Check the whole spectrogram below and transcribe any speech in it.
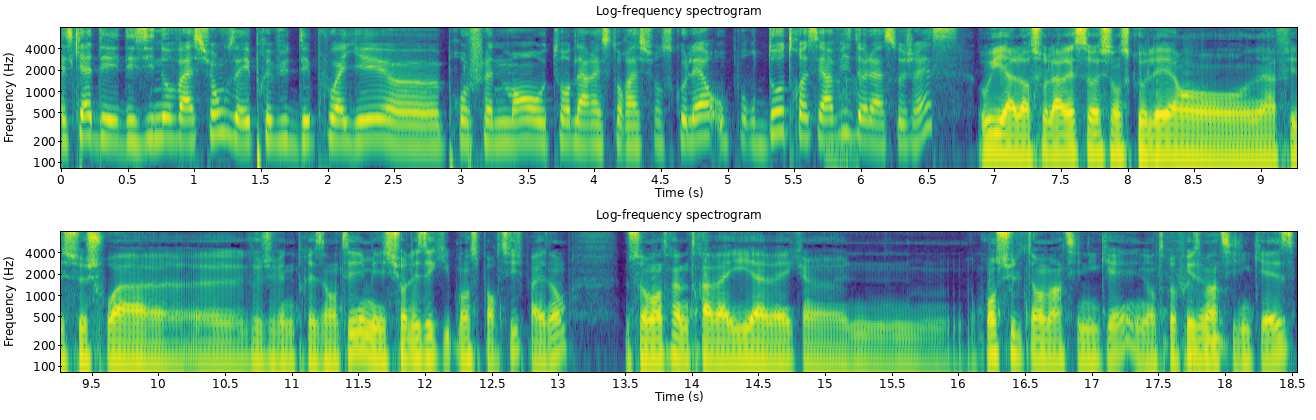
Est-ce qu'il y a des, innovations que vous avez prévu de déployer prochainement autour de la restauration scolaire ou pour d'autres services de la SOGES Oui, alors sur la restauration scolaire, on a fait ce choix que je viens de présenter, mais sur les équipements sportifs, par exemple, nous sommes en train de travailler avec un consultant martiniquais, une entreprise martiniquaise,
